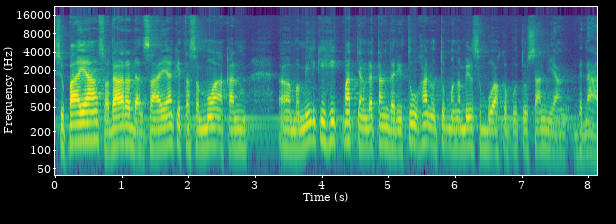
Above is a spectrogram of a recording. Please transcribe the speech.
supaya saudara dan saya kita semua akan memiliki hikmat yang datang dari Tuhan untuk mengambil sebuah keputusan yang benar.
